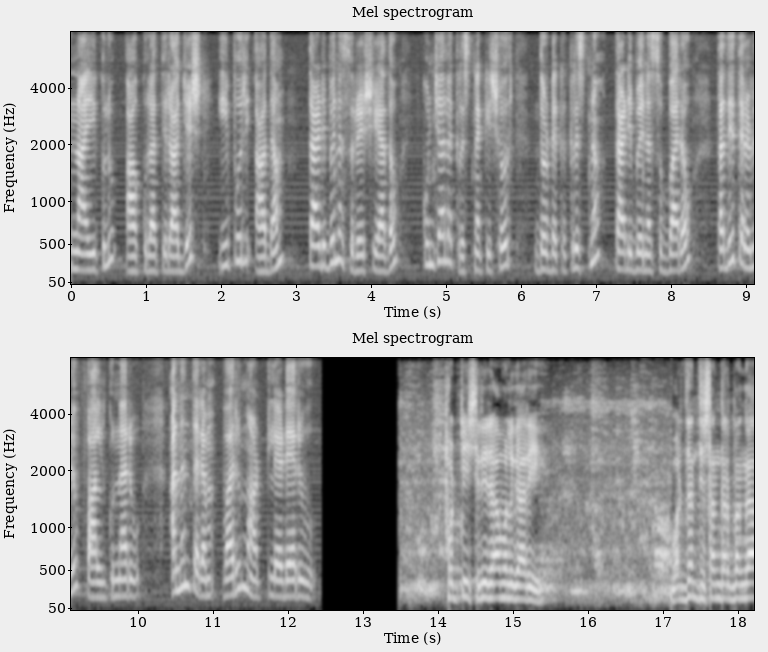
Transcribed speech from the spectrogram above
నాయకులు ఆకురాతి రాజేష్ ఈపూరి ఆదాం తాడిబెన సురేష్ యాదవ్ కుంజాల కృష్ణకిషోర్ దొడ్డక కృష్ణ తాడిబోయిన సుబ్బారావు తదితరులు పాల్గొన్నారు. అనంతరం వారు మాట్లాడారు. పొట్టి శ్రీరాములు గారి వర్ధంతి సందర్భంగా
